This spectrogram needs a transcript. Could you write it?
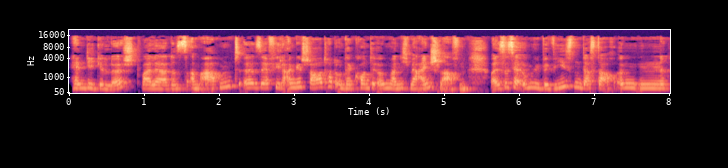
Handy gelöscht, weil er das am Abend äh, sehr viel angeschaut hat und er konnte irgendwann nicht mehr einschlafen. Weil es ist ja irgendwie bewiesen, dass da auch irgendein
